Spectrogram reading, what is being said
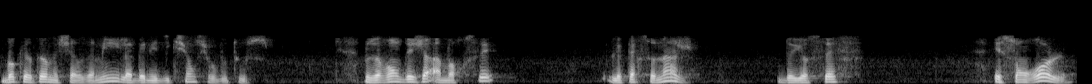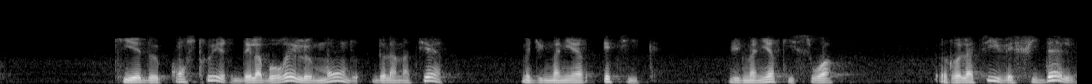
Bokerto, mes chers amis, la bénédiction sur vous tous. Nous avons déjà amorcé le personnage de Yosef et son rôle qui est de construire, d'élaborer le monde de la matière, mais d'une manière éthique, d'une manière qui soit relative et fidèle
